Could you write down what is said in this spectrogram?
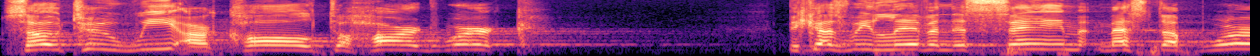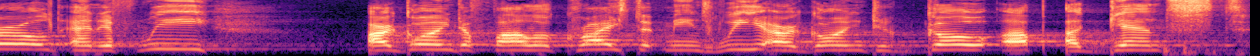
So, too, we are called to hard work because we live in the same messed up world. And if we are going to follow Christ, it means we are going to go up against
